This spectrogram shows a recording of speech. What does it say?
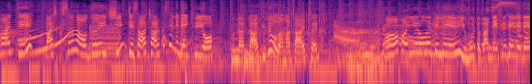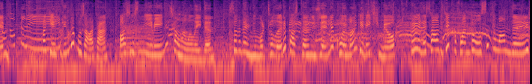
Hadi. Başkasının aldığı için ceza çarkı seni bekliyor. Bundan daha kötü olamaz artık. Aa, hayır olabilir. Yumurtadan nefret ederim. Hak ettiğin de bu zaten. Başkasının yemeğini çalmamalıydın. Sanırım yumurtaları pastanın üzerine koyman gerekmiyor. Böyle sadece kafanda olsa tamamdır.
